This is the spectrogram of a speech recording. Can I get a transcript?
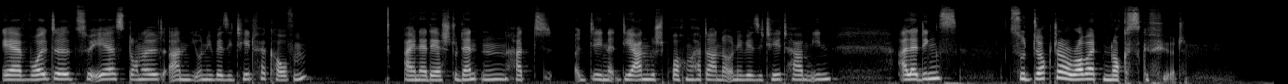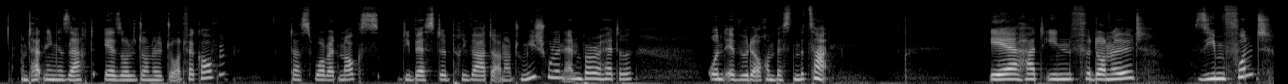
Er wollte zuerst Donald an die Universität verkaufen. Einer der Studenten hat, den, die er angesprochen hatte an der Universität, haben ihn allerdings zu Dr. Robert Knox geführt und hatten ihm gesagt, er solle Donald dort verkaufen, dass Robert Knox die beste private Anatomieschule in Edinburgh hätte und er würde auch am besten bezahlen. Er hat ihn für Donald sieben Pfund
